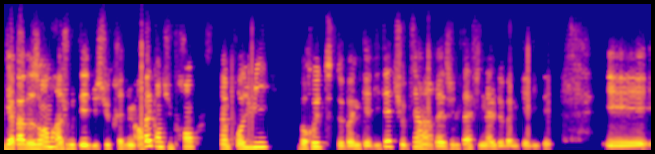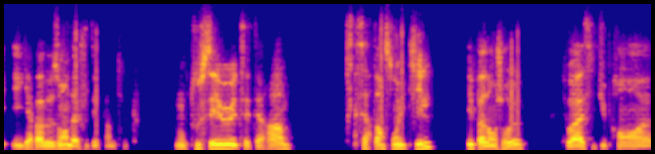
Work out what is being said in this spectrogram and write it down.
n'y a pas besoin de rajouter du sucre et du. En fait, quand tu prends un produit brut de bonne qualité, tu obtiens un résultat final de bonne qualité. Et il n'y a pas besoin d'ajouter plein de trucs. Donc tous ces E, etc., certains sont utiles et pas dangereux. Tu vois, si tu prends euh,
